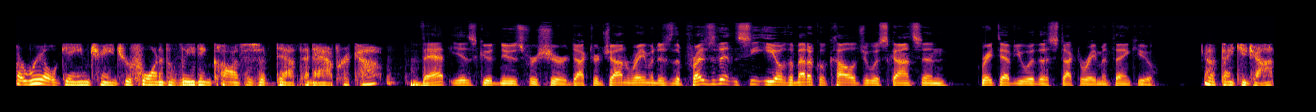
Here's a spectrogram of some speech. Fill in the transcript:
a real game changer for one of the leading causes of death in Africa. That is good news for sure. Dr. John Raymond is the president and CEO of the Medical College of Wisconsin. Great to have you with us, Dr. Raymond. Thank you. Uh, thank you, John.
